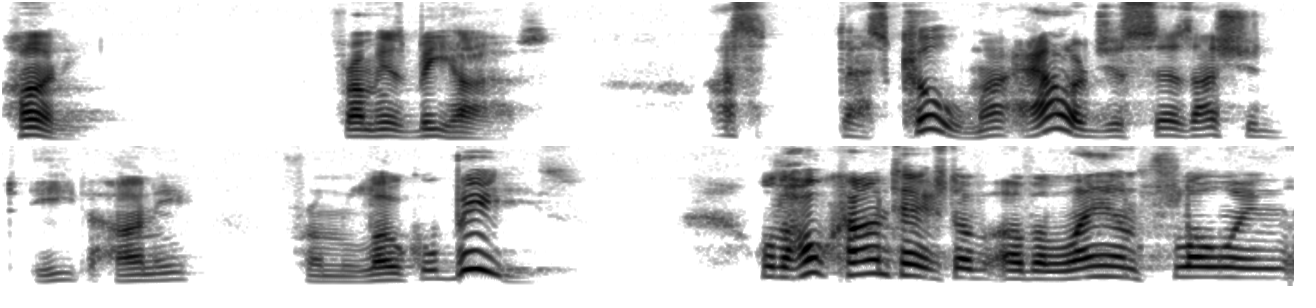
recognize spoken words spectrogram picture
honey from his beehives. I said, That's cool. My allergist says I should eat honey from local bees. Well, the whole context of, of a land flowing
